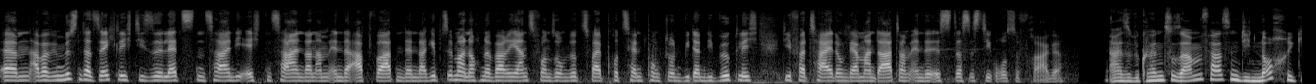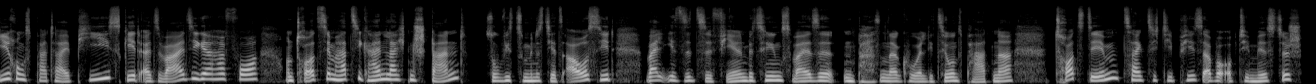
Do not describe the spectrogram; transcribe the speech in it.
Ähm, aber wir müssen tatsächlich diese letzten Zahlen, die echten Zahlen dann am Ende abwarten, denn da gibt es immer noch eine Varianz von so um so zwei Prozentpunkte und wie dann die wirklich die Verteilung der Mandate am Ende ist, das ist die große Frage. Also wir können zusammenfassen, die noch Regierungspartei Peace geht als Wahlsieger hervor und trotzdem hat sie keinen leichten Stand, so wie es zumindest jetzt aussieht, weil ihr Sitze fehlen, beziehungsweise ein passender Koalitionspartner. Trotzdem zeigt sich die Peace aber optimistisch.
